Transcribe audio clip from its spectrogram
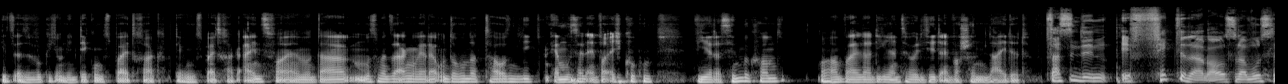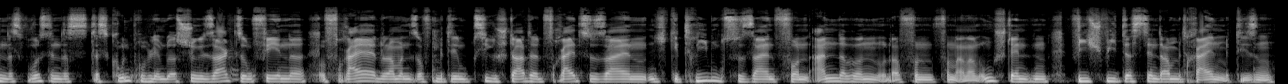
Geht also wirklich um den Deckungsbeitrag, Deckungsbeitrag 1 vor allem. Und da muss man sagen, wer da unter 100.000 liegt, der muss halt einfach echt gucken, wie er das hinbekommt weil da die Rentabilität einfach schon leidet. Was sind denn Effekte daraus oder wo ist denn das, wo ist denn das, das Grundproblem? Du hast schon gesagt, so fehlende Freiheit oder man ist oft mit dem Ziel gestartet, frei zu sein, nicht getrieben zu sein von anderen oder von, von anderen Umständen. Wie spielt das denn damit rein mit diesen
